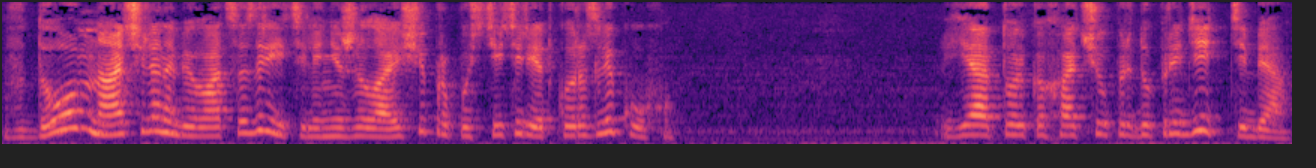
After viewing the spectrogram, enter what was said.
В дом начали набиваться зрители, не желающие пропустить редкую развлекуху. «Я только хочу предупредить тебя»,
